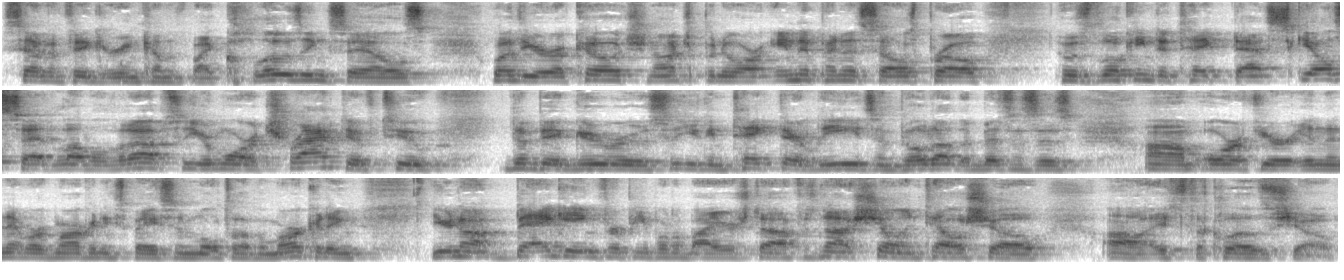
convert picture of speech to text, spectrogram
seven figure incomes by closing sales. Whether you're a coach, an entrepreneur, independent sales pro who's looking to take that skill set, level it up so you're more attractive to the big gurus so you can take their leads and build out their businesses. Um, or if you're in the network marketing space and multi level marketing, you're not begging for people to buy your stuff. It's not show and tell show. Uh, it's the close show,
